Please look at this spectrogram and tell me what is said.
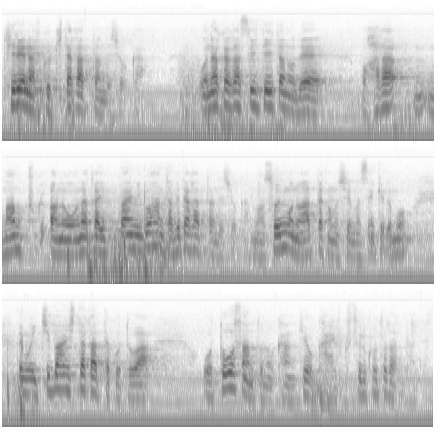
綺麗な服着たかったんでしょうか？お腹が空いていたので腹満腹あのお腹いっぱいにご飯食べたかったんでしょうか、まあ、そういうものはあったかもしれませんけども。でも一番したかったことはお父さんとの関係を回復することだったんです。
